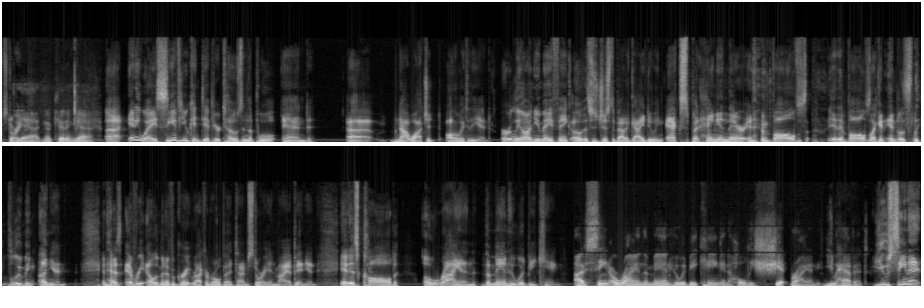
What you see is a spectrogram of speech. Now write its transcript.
story. Yeah, no kidding. Yeah. Uh, anyway, see if you can dip your toes in the pool and uh, not watch it all the way to the end. Early on, you may think, "Oh, this is just about a guy doing X," but hang in there. It involves it evolves like an endlessly blooming onion and has every element of a great rock and roll bedtime story, in my opinion. It is called Orion, the Man Who Would Be King. I've seen Orion, the man who would be king, and holy shit, Brian, you haven't. You've seen it?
